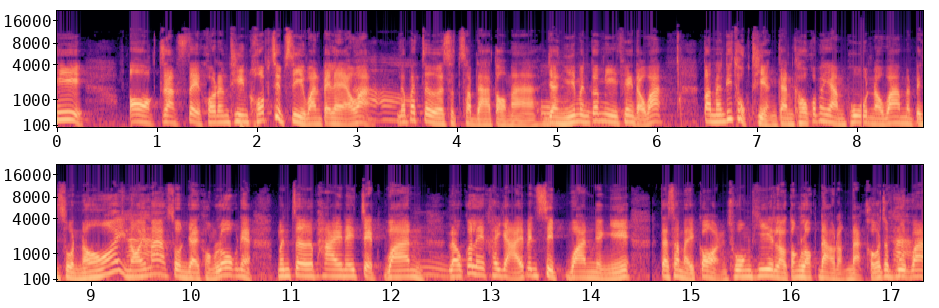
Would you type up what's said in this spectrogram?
ที่ ออกจากสเตทควอนตีนครบ 14 วันไปแล้วอะอ่าๆแล้วมาเจอสัปดาห์ต่อมา โอ้อย่างนี้มันก็มีเพียงแต่ว่า ตอนนั้นที่ถกเถียงกันเขาก็พยายามพูดนะว่ามันเป็นส่วนน้อย ค่ะน้อยมากส่วนใหญ่ของโลกเนี่ย มันเจอภายใน 7 วัน อืมเราก็เลยขยายเป็น 10 วันอย่างนี้ แต่สมัยก่อนช่วงที่เราต้องล็อกดาวน์หนักๆเขาก็จะพูดค่ะ ว่า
